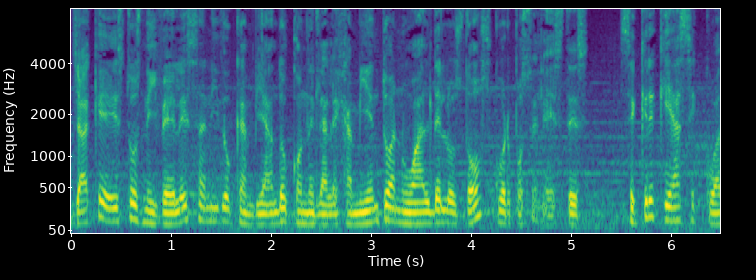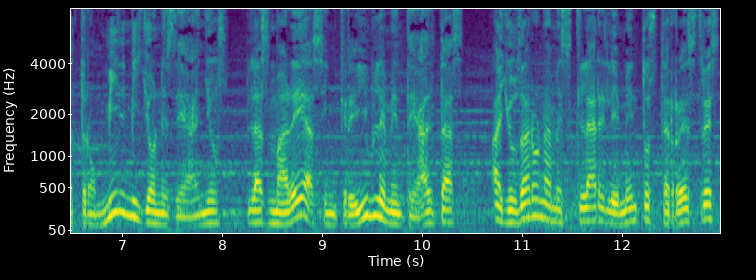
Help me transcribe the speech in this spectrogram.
Ya que estos niveles han ido cambiando con el alejamiento anual de los dos cuerpos celestes, se cree que hace 4 mil millones de años, las mareas increíblemente altas ayudaron a mezclar elementos terrestres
